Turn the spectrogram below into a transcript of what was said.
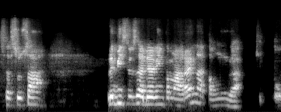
sesusah, lebih susah dari yang kemarin atau enggak gitu.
